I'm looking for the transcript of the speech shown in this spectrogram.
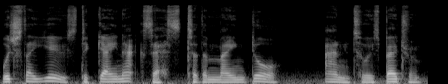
which they used to gain access to the main door and to his bedroom.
